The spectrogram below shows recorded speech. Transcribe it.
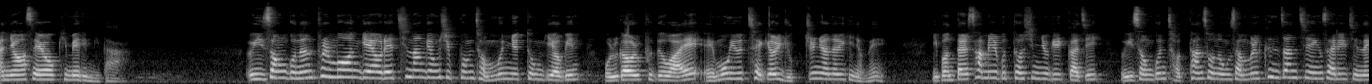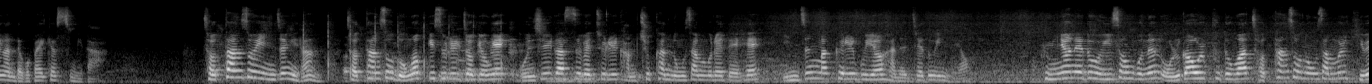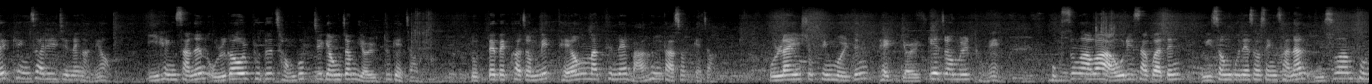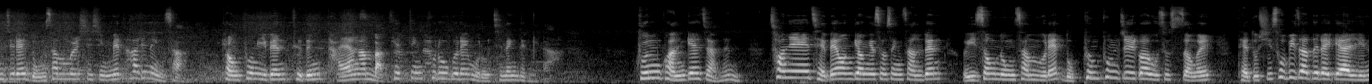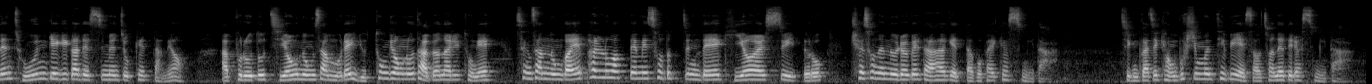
안녕하세요. 김혜리입니다. 의성군은 풀무원 계열의 친환경식품 전문 유통기업인 올가올푸드와의 MOU 체결 6주년을 기념해 이번 달 3일부터 16일까지 의성군 저탄소 농산물 큰잔치 행사를 진행한다고 밝혔습니다. 저탄소 인증이란 저탄소 농업 기술을 적용해 온실가스 배출을 감축한 농산물에 대해 인증 마크를 부여하는 제도인데요. 금년에도 의성군은 올가올푸드와 저탄소 농산물 기획 행사를 진행하며 이 행사는 올가올푸드 전국지 경점 12개점, 롯데백화점 및 대형마트 내 45개점, 온라인 쇼핑몰 등 110개 점을 통해 복숭아와 아우리 사과 등 의성군에서 생산한 우수한 품질의 농산물 시식 및 할인 행사, 경품 이벤트 등 다양한 마케팅 프로그램으로 진행됩니다. 군 관계자는 천혜의 재배 환경에서 생산된 의성 농산물의 높은 품질과 우수성을 대도시 소비자들에게 알리는 좋은 계기가 됐으면 좋겠다며 앞으로도 지역 농산물의 유통 경로 다변화를 통해 생산 농가의 판로 확대 및 소득 증대에 기여할 수 있도록 최선의 노력을 다하겠다고 밝혔습니다. 지금까지 경북신문TV에서 전해드렸습니다.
